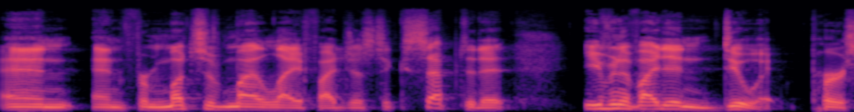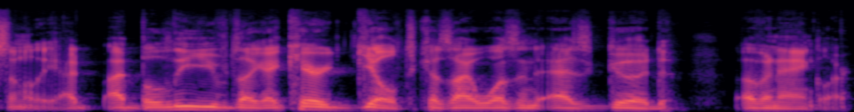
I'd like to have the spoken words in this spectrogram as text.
And and for much of my life, I just accepted it, even if I didn't do it personally. I, I believed like I carried guilt because I wasn't as good of an angler.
